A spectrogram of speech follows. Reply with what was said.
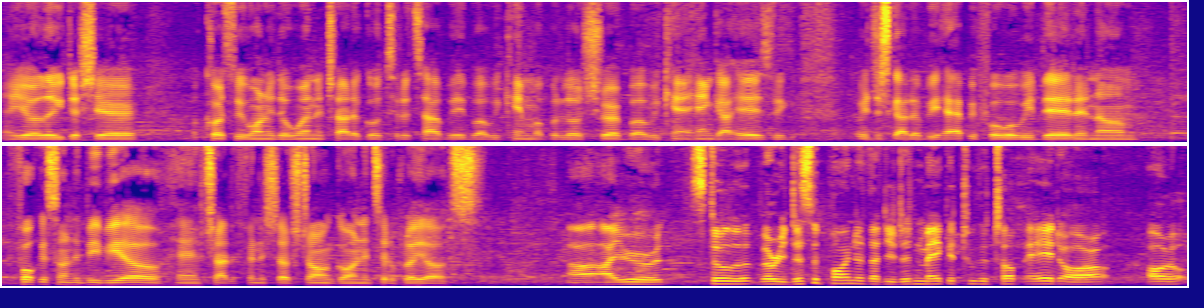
In EuroLeague this year, of course, we wanted to win and try to go to the top eight, but we came up a little short. But we can't hang our heads. We we just got to be happy for what we did and um, focus on the BBL and try to finish up strong going into the playoffs. Uh, are you still very disappointed that you didn't make it to the top eight, or, or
